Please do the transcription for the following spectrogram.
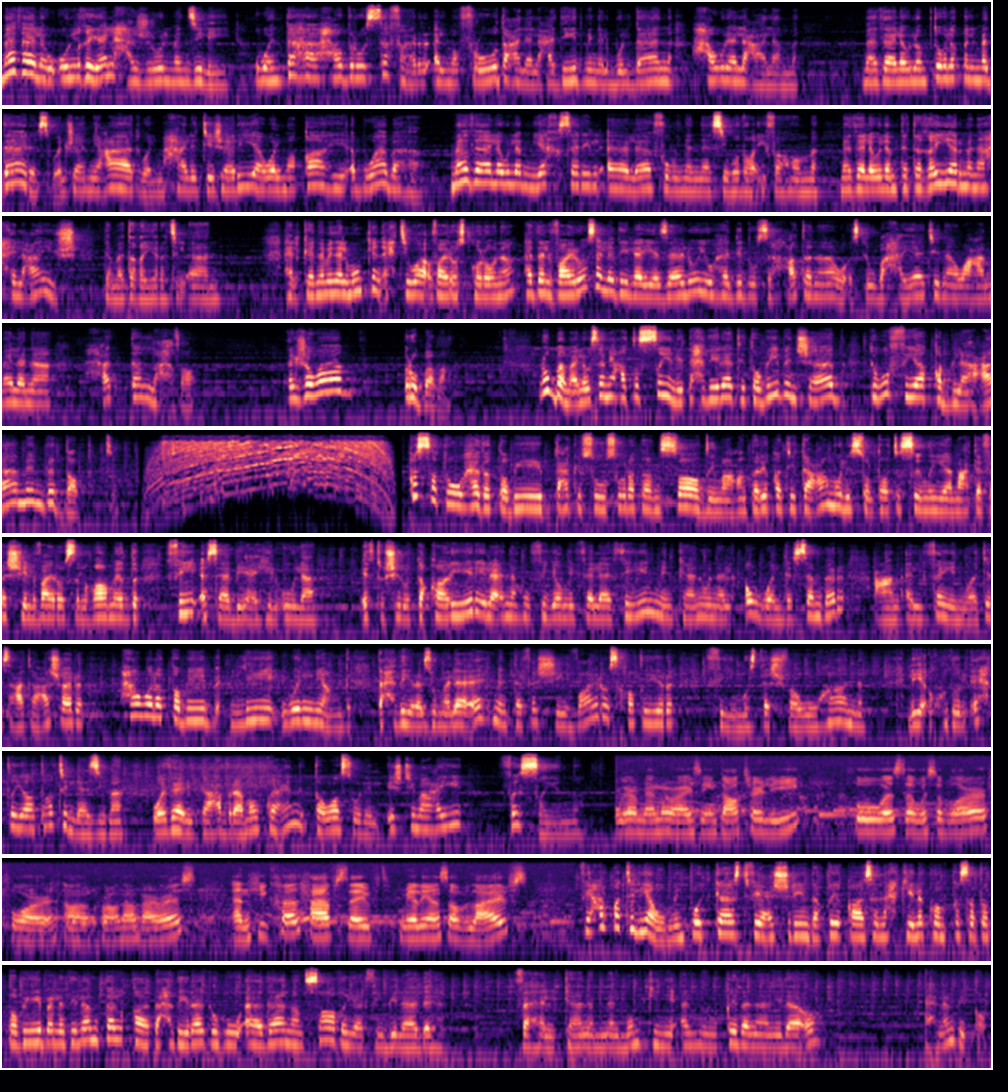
ماذا لو ألغي الحجر المنزلي وانتهى حظر السفر المفروض على العديد من البلدان حول العالم؟ ماذا لو لم تغلق المدارس والجامعات والمحال التجارية والمقاهي أبوابها؟ ماذا لو لم يخسر الآلاف من الناس وظائفهم؟ ماذا لو لم تتغير مناحي العيش كما تغيرت الآن؟ هل كان من الممكن احتواء فيروس كورونا؟ هذا الفيروس الذي لا يزال يهدد صحتنا وأسلوب حياتنا وعملنا حتى اللحظة. الجواب ربما. ربما لو سمعت الصين لتحذيرات طبيب شاب توفي قبل عام بالضبط. قصة هذا الطبيب تعكس صورة صادمة عن طريقة تعامل السلطات الصينية مع تفشي الفيروس الغامض في أسابيعه الأولى. إذ تشير التقارير إلى أنه في يوم الثلاثين من كانون الأول ديسمبر عام 2019 حاول الطبيب لي ويليانغ تحذير زملائه من تفشي فيروس خطير في مستشفى ووهان. ليأخذوا الاحتياطات اللازمة وذلك عبر موقع للتواصل الاجتماعي في الصين. We are memorizing Dr. Lee, who was the whistleblower for uh, coronavirus, and he could have saved millions of lives. في حلقة اليوم من بودكاست في عشرين دقيقة سنحكي لكم قصة الطبيب الذي لم تلقى تحذيراته آذانا صاغية في بلاده فهل كان من الممكن أن ينقذنا نداؤه؟ أهلا بكم.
